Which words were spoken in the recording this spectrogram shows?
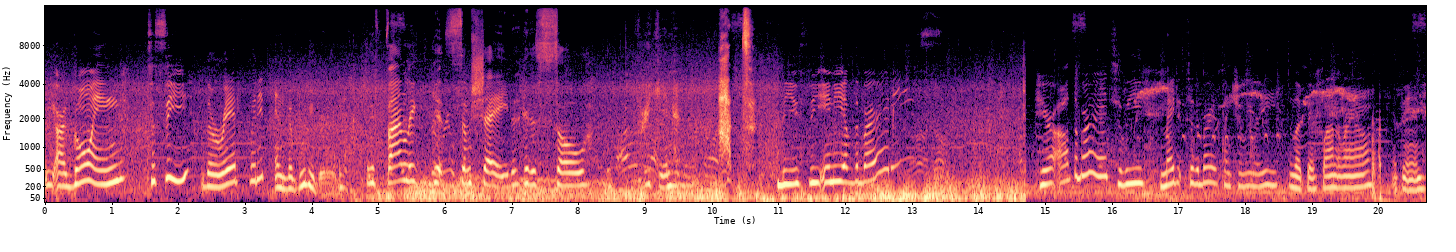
We are going to see the red-footed and the booby bird. We finally get some shade. It is so freaking hot. Do you see any of the birdies? Here are all the birds. We made it to the bird sanctuary. Look, they're flying around. And then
